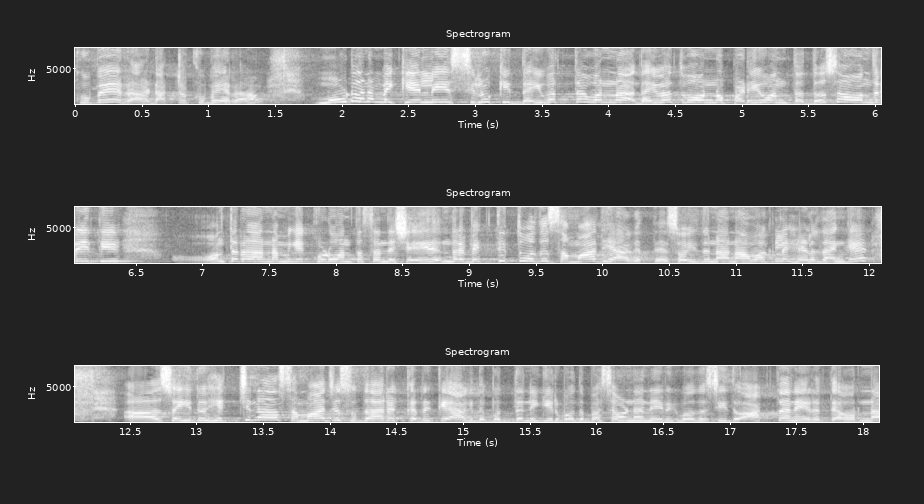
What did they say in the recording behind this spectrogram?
ಕುಬೇರ, ಡಾಕ್ಟರ್ ಕುಬೇರ, ಮೂಢನಂಬಿಕೆಯಲ್ಲಿ ಸಿಲುಕಿ ದೈವತ್ವವನ್ನು ದೈವತ್ವವನ್ನು ಪಡೆಯುವಂಥದ್ದು. ಸೊ ಒಂದು ರೀತಿ ಒಂಥರ ನಮಗೆ ಕೊಡುವಂಥ ಸಂದೇಶ. ಅಂದರೆ ವ್ಯಕ್ತಿತ್ವದ ಸಮಾಧಿ ಆಗುತ್ತೆ. ಸೊ ಇದು ನಾನು ಆವಾಗಲೇ ಹೇಳ್ದಂಗೆ ಸೊ ಇದು ಹೆಚ್ಚಿನ ಸಮಾಜ ಸುಧಾರಕರಿಗೆ ಆಗಿದೆ. ಬುದ್ಧನಿಗಿರ್ಬೋದು ಬಸವಣ್ಣನಿಗಿರ್ಬೋದು ಸೊ ಇದು ಆಗ್ತಾನೆ ಇರುತ್ತೆ. ಅವ್ರನ್ನ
